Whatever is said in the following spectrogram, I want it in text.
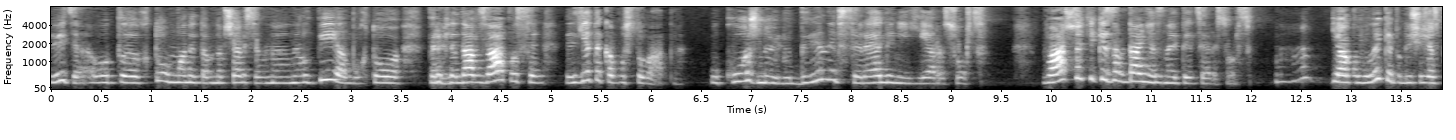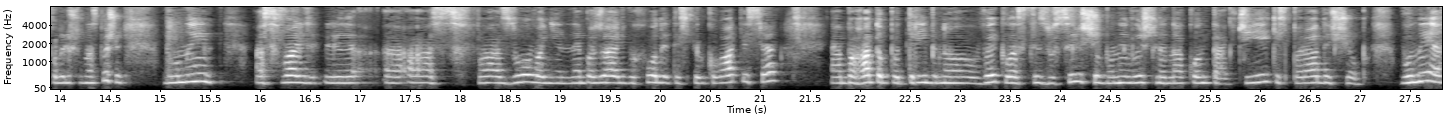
Дивіться, от е, хто в мене там навчався в НЛП, або хто переглядав записи, є така постулата. У кожної людини всередині є ресурс. Ваше тільки завдання знайти цей ресурс. Угу. Дякую велике. Туди ще зараз подивлюсь, що нас пишуть. Вони асфаль... е, асфазовані, не бажають виходити, спілкуватися. Багато потрібно викласти зусиль, щоб вони вийшли на контакт. Чи є якісь поради, щоб вони,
